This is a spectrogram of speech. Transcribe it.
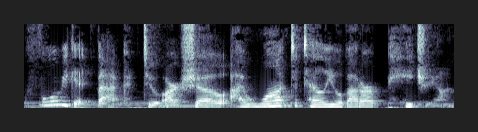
Before we get back to our show, I want to tell you about our Patreon.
